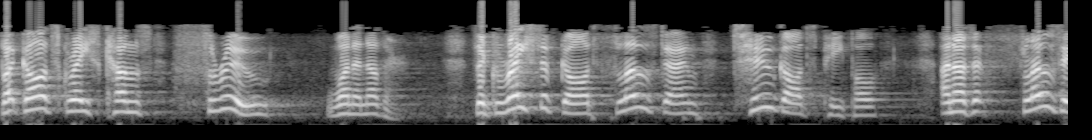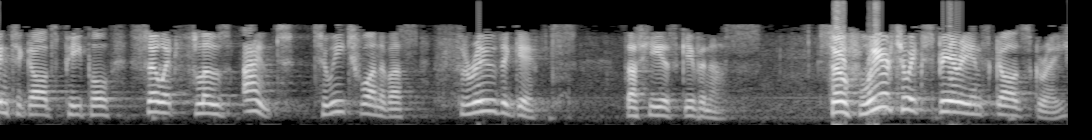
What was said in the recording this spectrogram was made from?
but God's grace comes through one another. The grace of God flows down to God's people, and as it flows into God's people, so it flows out to each one of us through the gifts that He has given us. So if we're to experience God's grace,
